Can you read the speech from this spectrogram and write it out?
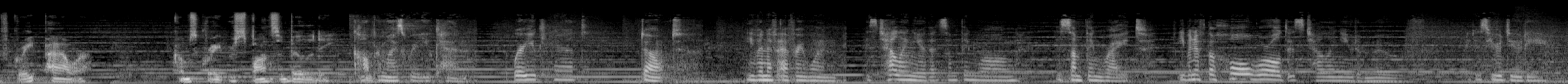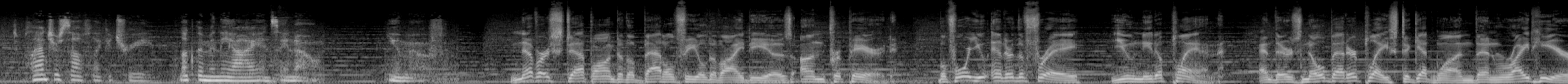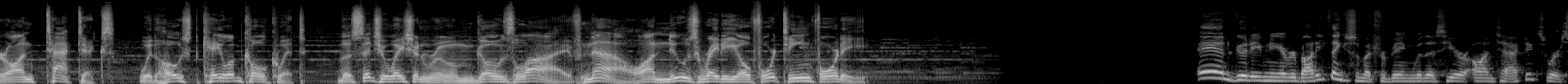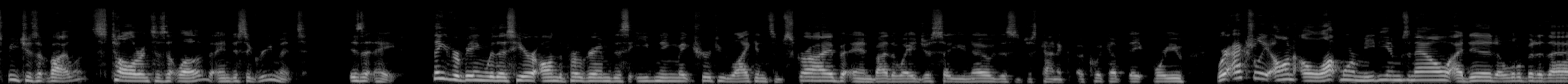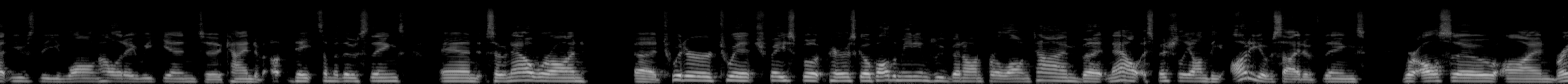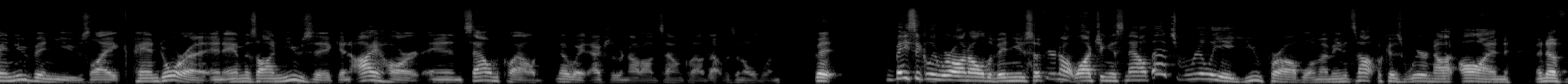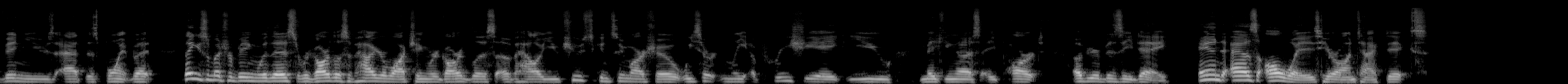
With great power comes great responsibility. Compromise where you can. Where you can't, don't. Even if everyone is telling you that something wrong is something right, even if the whole world is telling you to move, it is your duty to plant yourself like a tree, look them in the eye, and say, No, you move. Never step onto the battlefield of ideas unprepared. Before you enter the fray, you need a plan. And there's no better place to get one than right here on Tactics with host Caleb Colquitt. The Situation Room goes live now on News Radio 1440. And good evening, everybody. Thank you so much for being with us here on Tactics, where speech isn't violence, tolerance isn't love, and disagreement isn't hate. Thank you for being with us here on the program this evening. Make sure to like and subscribe. And by the way, just so you know, this is just kind of a quick update for you. We're actually on a lot more mediums now. I did a little bit of that, used the long holiday weekend to kind of update some of those things. And so now we're on uh, Twitter, Twitch, Facebook, Periscope, all the mediums we've been on for a long time. But now, especially on the audio side of things, we're also on brand new venues like Pandora and Amazon Music and iHeart and SoundCloud. No, wait, actually, we're not on SoundCloud. That was an old one. But basically, we're on all the venues. So if you're not watching us now, that's really a you problem. I mean, it's not because we're not on enough venues at this point, but thank you so much for being with us. Regardless of how you're watching, regardless of how you choose to consume our show, we certainly appreciate you making us a part of your busy day. And as always, here on Tactics,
